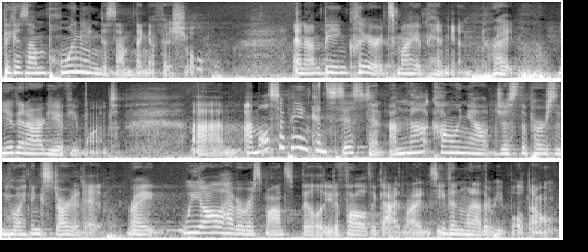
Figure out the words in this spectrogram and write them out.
because I'm pointing to something official. And I'm being clear, it's my opinion, right? You can argue if you want. Um, I'm also being consistent. I'm not calling out just the person who I think started it, right? We all have a responsibility to follow the guidelines, even when other people don't.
